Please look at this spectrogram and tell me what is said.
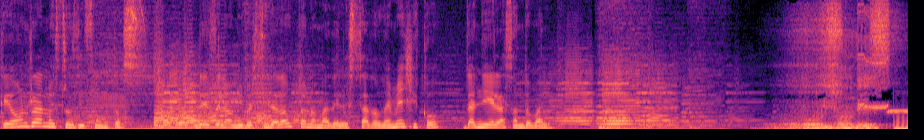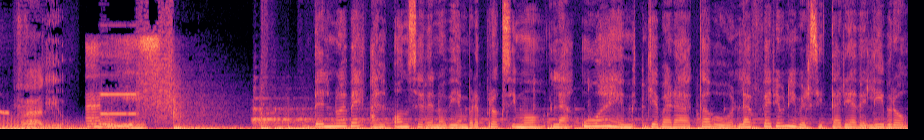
que honra a nuestros difuntos. Desde la Universidad Autónoma del Estado de México, Daniela Sandoval. Horizontes Radio. Del 9 al 11 de noviembre próximo, la UAM llevará a cabo la Feria Universitaria del Libro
